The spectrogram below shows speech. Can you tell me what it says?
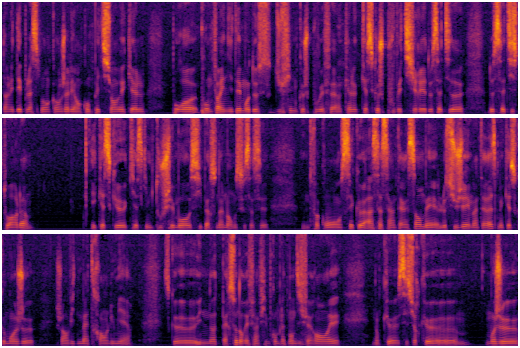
dans les déplacements, quand j'allais en compétition avec elle, pour, me faire une idée moi, du film que je pouvais faire, qu'est-ce que je pouvais tirer de cette histoire-là, et qu'est-ce, que, qu'est-ce qui me touchait moi aussi personnellement, parce que ça c'est une fois qu'on sait que ah, ça c'est intéressant, mais le sujet m'intéresse, mais qu'est-ce que moi je, j'ai envie de mettre en lumière? Parce qu'une autre personne aurait fait un film complètement différent. Et donc euh, c'est sûr que moi je,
